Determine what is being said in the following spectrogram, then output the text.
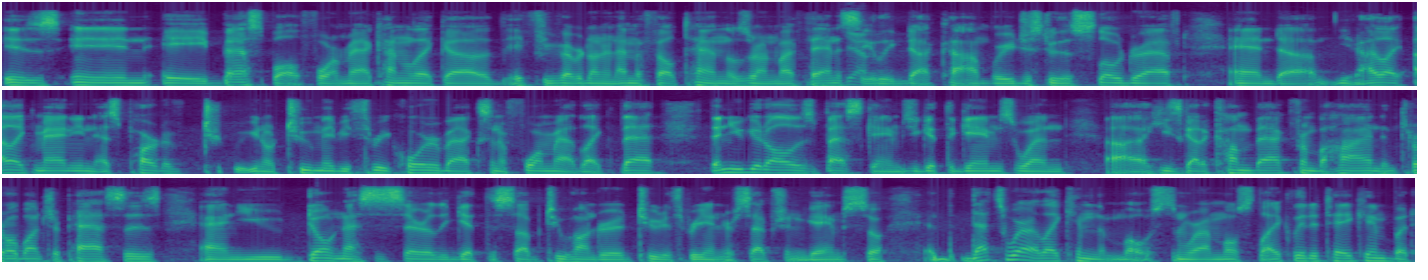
is in a best ball format, kind of like uh, if you've ever done an MFL 10. Those are on my fantasyleague.com, where you just do the slow draft. And um, you know, I like I like Manning as part of two, you know two maybe three quarterbacks in a format like that. Then you get all his best games. You get the games when uh, he's got to come back from behind and throw a bunch of passes, and you don't necessarily get the sub 200 two to three interception games. So that's where I like him the most and where I'm most likely to take him. But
